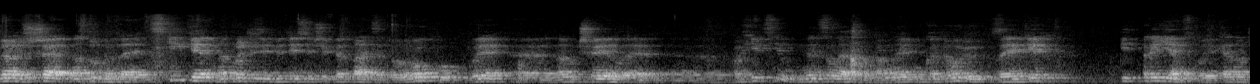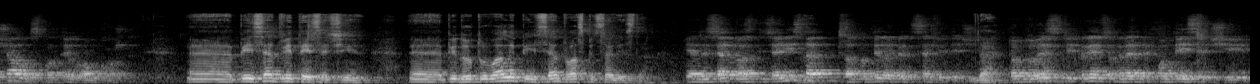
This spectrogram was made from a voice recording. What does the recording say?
Ну, ще наступне питання. Скільки на протязі 2015 року ви е, навчили е, фахівців, незалежно там на яку категорію, за яких підприємство, яке навчало, сплатило вам кошти? Е, 52 тисячі. Е, Підготували 52 спеціаліста. 52 спеціаліста заплатили 52 тисячі. Да. Тобто ви з підприємства берете по тисячі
